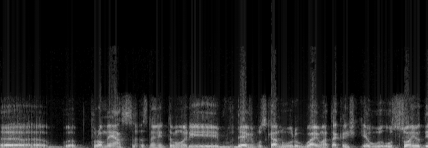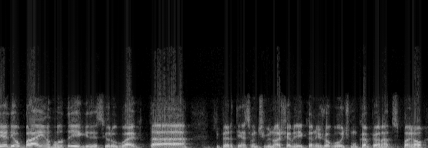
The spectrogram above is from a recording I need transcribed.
uh, promessas, né? Então ele deve buscar no Uruguai um atacante. O, o sonho dele é o Brian Rodrigues, esse uruguaio que está que pertence a um time norte-americano e jogou o último campeonato espanhol.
